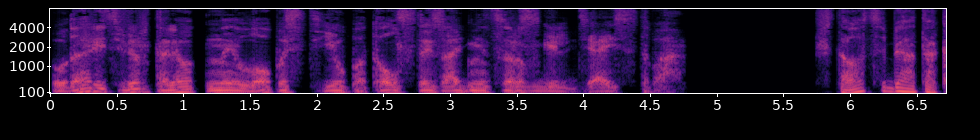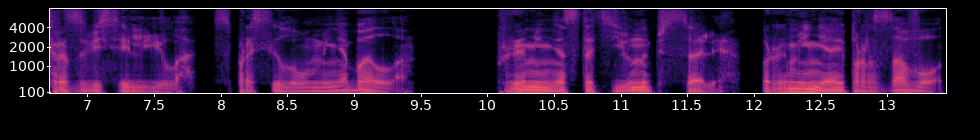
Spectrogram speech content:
Ударить вертолетной лопастью по толстой заднице разгильдяйства. «Что тебя так развеселило?» — спросила у меня Белла. «Про меня статью написали, про меня и про завод».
